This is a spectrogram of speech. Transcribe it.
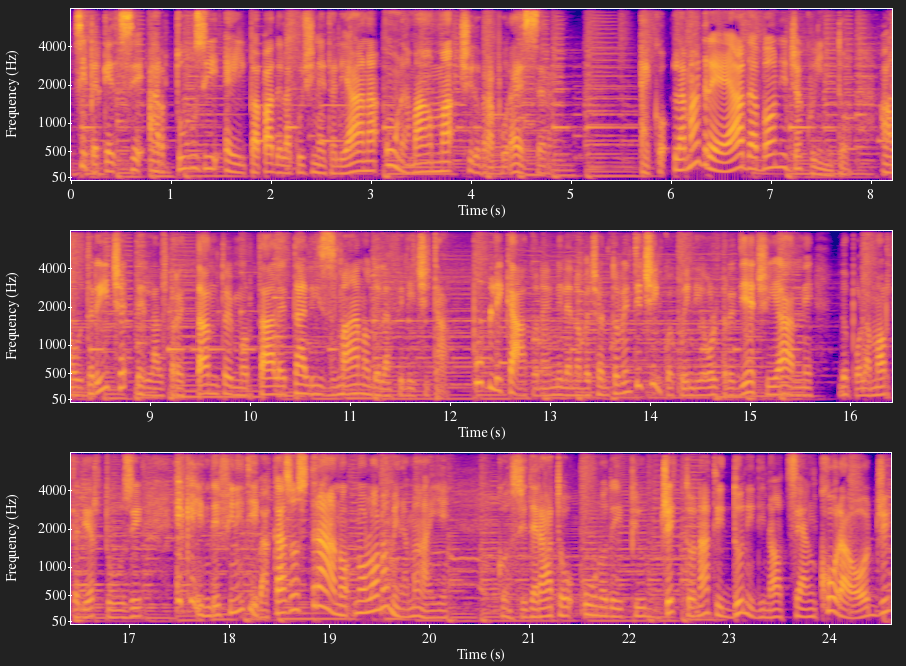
Sì, perché se Artusi è il papà della cucina italiana, una mamma ci dovrà pure essere. Ecco, la madre è Ada Boni Giaquinto, autrice dell'altrettanto immortale Talismano della felicità, pubblicato nel 1925, quindi oltre dieci anni dopo la morte di Artusi, e che in definitiva, caso strano, non lo nomina mai. Considerato uno dei più gettonati doni di nozze ancora oggi,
